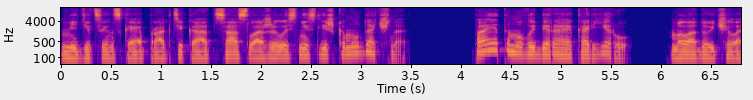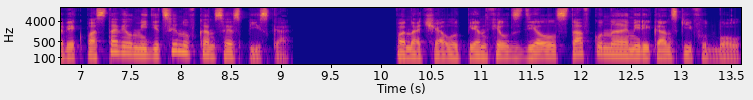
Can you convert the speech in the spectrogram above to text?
Медицинская практика отца сложилась не слишком удачно. Поэтому, выбирая карьеру, молодой человек поставил медицину в конце списка. Поначалу Пенфилд сделал ставку на американский футбол.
